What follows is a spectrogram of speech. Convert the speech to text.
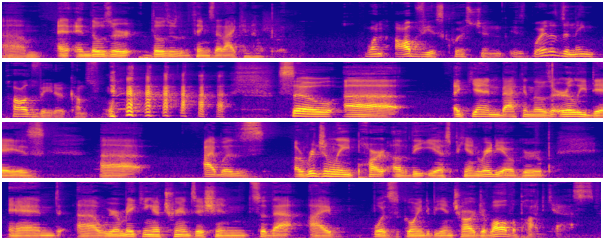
Um, and, and those are, those are the things that I can help with. One obvious question is where does the name Podvader comes from? so uh, again, back in those early days, uh, I was originally part of the ESPN radio group, and uh, we were making a transition so that I was going to be in charge of all the podcasts.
